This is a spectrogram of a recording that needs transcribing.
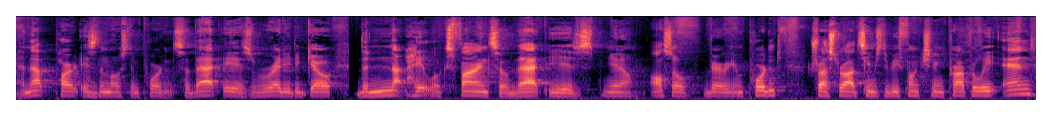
And that part is the most important. So that is ready to go. The nut height looks fine. So that is, you know, also very important. Truss rod seems to be functioning properly and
